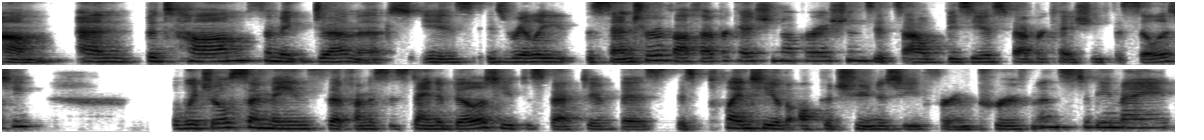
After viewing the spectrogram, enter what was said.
Um, and Batam for McDermott is is really the centre of our fabrication operations. It's our busiest fabrication facility which also means that from a sustainability perspective, there's, there's plenty of opportunity for improvements to be made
